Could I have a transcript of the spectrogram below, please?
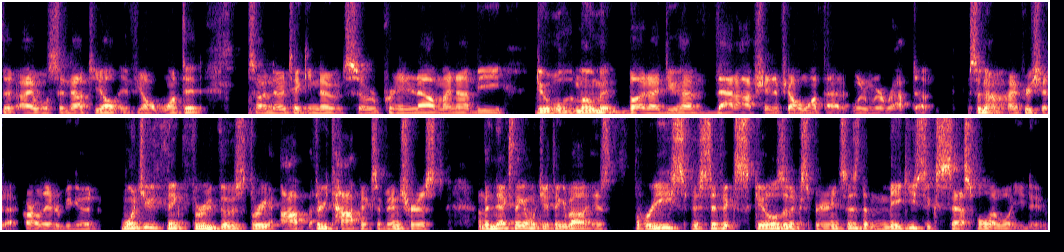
that I will send out to y'all if y'all want it. So I know taking notes or printing it out might not be doable at the moment, but I do have that option if y'all want that when we're wrapped up. So no, I appreciate that, Carly. It'll be good. Once you think through those three op- three topics of interest, the next thing I want you to think about is three specific skills and experiences that make you successful at what you do.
